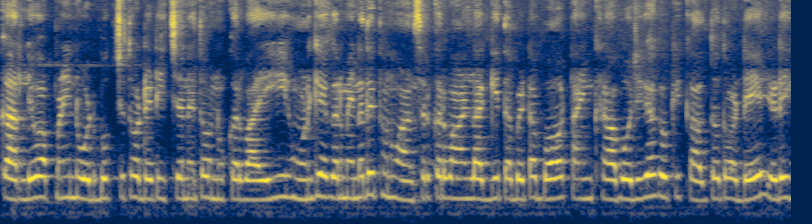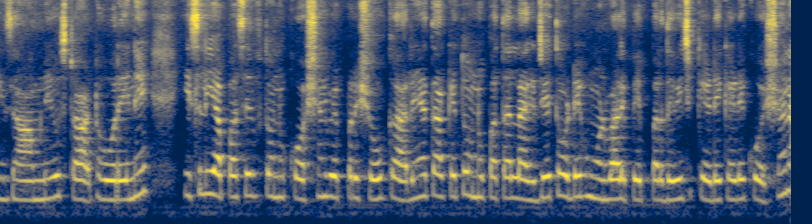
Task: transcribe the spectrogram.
ਕਰ ਲਿਓ, ਆਪਣੀ ਨੋਟਬੁੱਕ 'ਚ ਤੁਹਾਡੇ ਟੀਚਰ ਨੇ ਤੁਹਾਨੂੰ ਕਰਵਾਏ ਹੀ ਹੋਣਗੇ। ਅਗਰ ਮੈਂ ਇਹਨਾਂ ਦੇ ਤੁਹਾਨੂੰ ਆਨਸਰ ਕਰਵਾਉਣ ਲੱਗ ਗਈ ਤਾਂ ਬੇਟਾ ਬਹੁਤ ਟਾਈਮ ਖਰਾਬ ਹੋ ਜਾਏਗਾ, ਕਿਉਂਕਿ ਕੱਲ ਤੋਂ ਤੁਹਾਡੇ ਜਿਹੜੇ ਐਗਜ਼ਾਮ ਨੇ ਉਹ ਸਟਾਰਟ ਹੋ ਰਹੇ ਨੇ। ਇਸ ਲਈ ਆਪਾਂ ਸਿਰਫ ਤੁਹਾਨੂੰ ਕੁਐਸਚਨ ਪੇਪਰ ਸ਼ੋਅ ਕਰ ਰਹੇ ਹਾਂ ਤਾਂ ਕਿ ਤੁਹਾਨੂੰ ਪਤਾ ਲੱਗ ਜੇ ਤੁਹਾਡੇ ਹੋਣ ਵਾਲੇ ਪੇਪਰ ਦੇ ਵਿੱਚ ਕਿਹੜੇ-ਕਿਹੜੇ ਕੁਐਸਚਨ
